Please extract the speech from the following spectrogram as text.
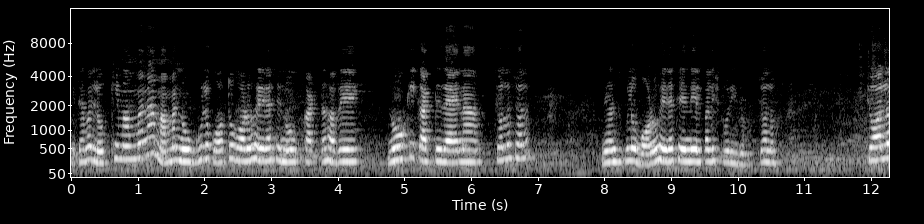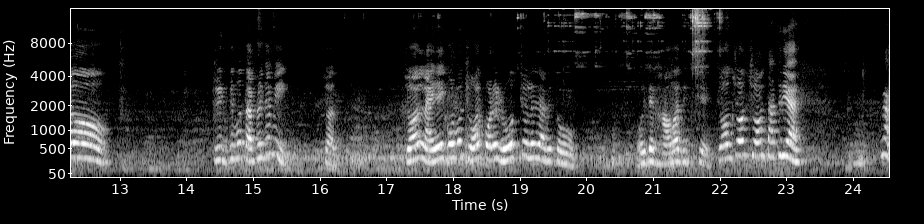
এটা আমার লক্ষ্মী মাম্মা না? মাম্মার নখগুলো কত বড় হয়ে গেছে, নখ কাটতে হবে। নখই কাটতে দেয় না। চলো চলো। নেলসগুলো বড় হয়ে গেছে, নেল পালিশ পরিয়ে দেবো। চলো। চলো। ট্রিক দিব, তারপরে যাবি? চল। চল, নাই নাই করব, চল, পরে রোদ চলে যাবে তো। ওই দেখ, হাওয়া দিচ্ছে। চল চল চল, তাড়াতাড়ি আয়। না।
